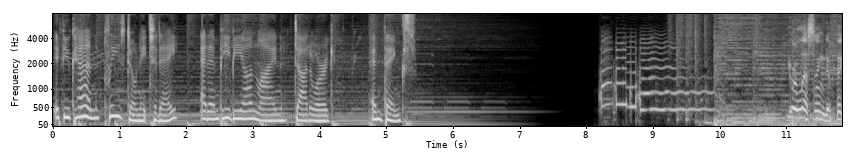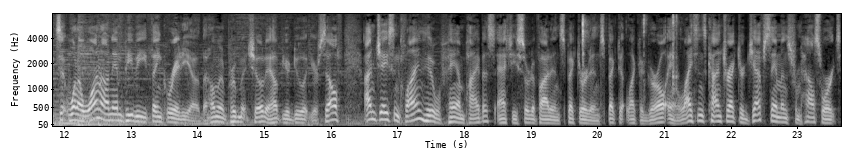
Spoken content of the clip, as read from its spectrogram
If you can, please donate today at mpbonline.org. And thanks. You're listening to Fix It 101 on MPB Think Radio, the home improvement show to help you do it yourself. I'm Jason Klein here with Pam Pybus, ASHI certified inspector at Inspect It Like a Girl, and licensed contractor Jeff Simmons from Houseworks.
